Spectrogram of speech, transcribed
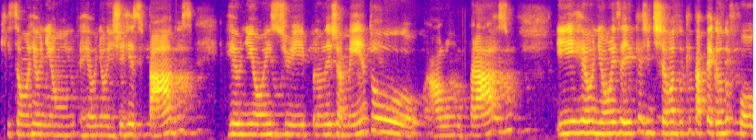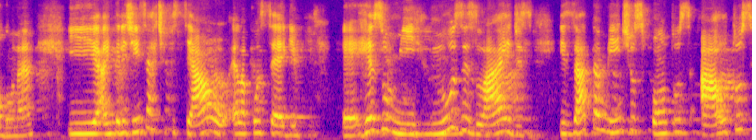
que são reunião, reuniões de resultados, reuniões de planejamento a longo prazo e reuniões aí que a gente chama do que está pegando fogo, né? E a inteligência artificial, ela consegue é, resumir nos slides exatamente os pontos altos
